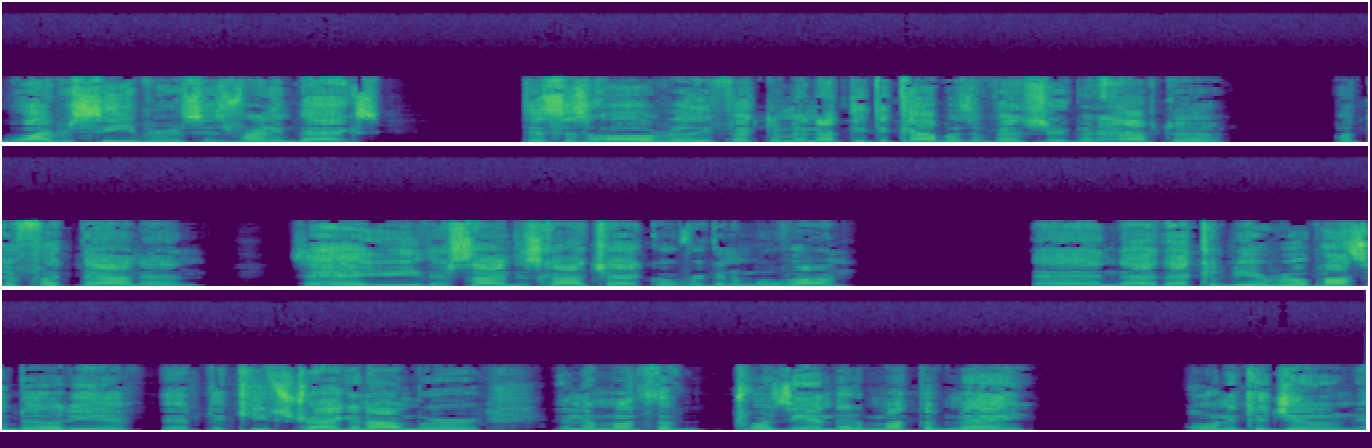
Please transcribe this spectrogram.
wide receivers, his running backs. This is all really affecting him. And I think the Cowboys eventually are going to have to put their foot down and say, Hey, you either sign this contract or we're going to move on. And that, that could be a real possibility if, if it keeps dragging on. We're in the month of, towards the end of the month of May, going into June,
